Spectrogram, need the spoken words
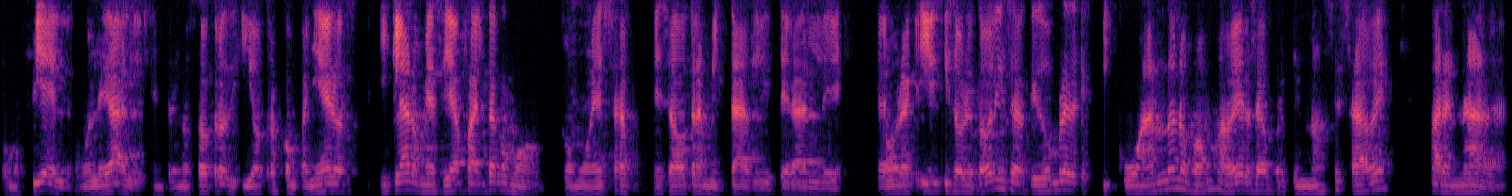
como, fiel, como leal entre nosotros y otros compañeros. Y claro, me hacía falta como como esa, esa otra mitad literal de ahora, y, sobre todo la incertidumbre de ¿y cuándo nos vamos a ver? O sea, porque no se sabe para nada.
